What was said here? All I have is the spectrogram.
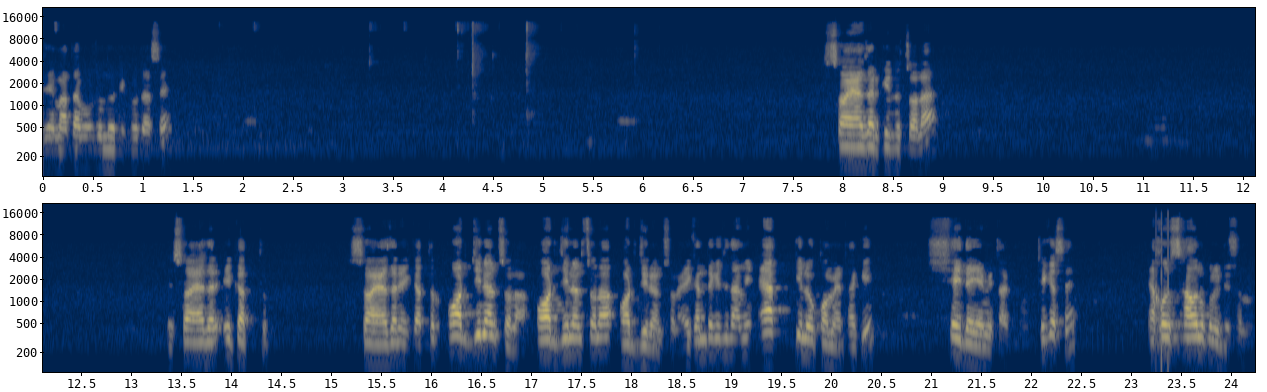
এই যে মাথা পর্যন্ত নিখুঁত আছে। ছয় হাজার কিলো চলা। ছয় হাজার একাত্তর। ছয় হাজার একাত্তর অরিজিনাল চলা অরিজিনাল চলা অরিজিনাল চলা। এখান থেকে যদি আমি এক কিলো কমে থাকি সেই দায়ী আমি থাকব, ঠিক আছে? এখন সাউন্ড কোয়ালিটি শুনুন।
